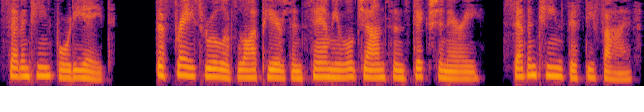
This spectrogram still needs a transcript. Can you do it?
1748. The phrase rule of law appears in Samuel Johnson's dictionary, 1755.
